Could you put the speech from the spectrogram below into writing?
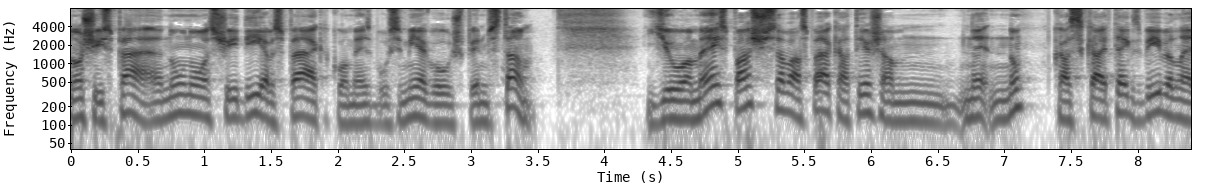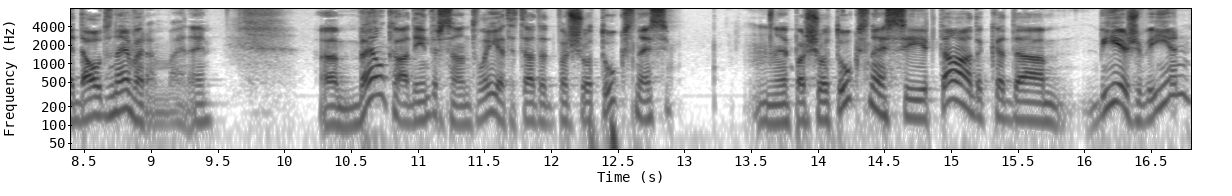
no šī, spēka, nu, no šī dieva spēka, ko mēs būsim ieguvuši pirms tam. Jo mēs paši savā spēkā tiešām, ne, nu, kas, kā ir teikts Bībelē, daudz nevaram. Ne? Vēl kāda interesanta lieta tātad par šo tūkstnesi. Par šo tūkstnesi ir tāda, ka bieži vien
